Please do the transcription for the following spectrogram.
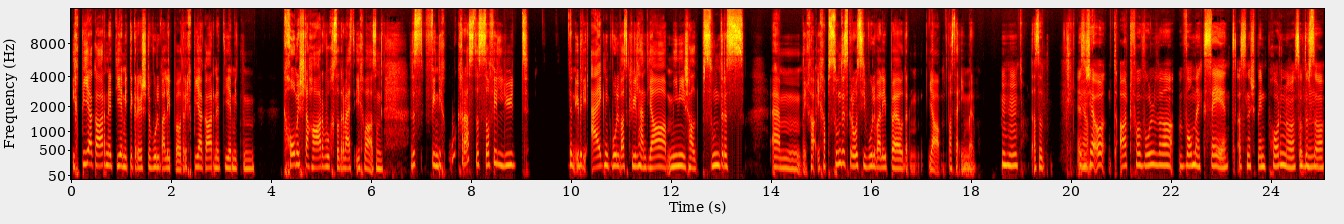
ich bin ja gar nicht die mit der grössten Vulvalippe oder ich bin ja gar nicht die mit dem komischsten Haarwuchs oder weiß ich was. Und das finde ich auch krass, dass so viele Leute dann über die eigene Vulva das Gefühl haben, ja, meine ist halt besonders, ähm, ich habe ich hab besonders grosse Vulvalippen oder ja, was auch immer. Mhm. Also, es ja. ist ja auch die Art von Vulva, die man sieht. Also zum Beispiel in Pornos mhm. oder so,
